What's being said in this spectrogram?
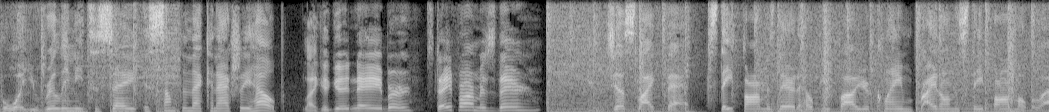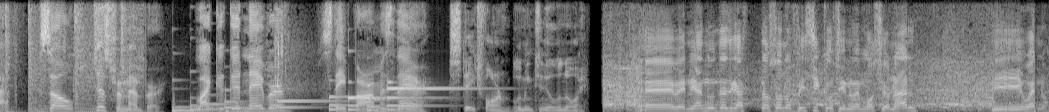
but what you really need to say is something that can actually help. Like a good neighbor, State Farm is there. And just like that, State Farm is there to help you file your claim right on the State Farm mobile app. So just remember, like a good neighbor, State Farm is there. State Farm, Bloomington, Illinois. Eh, venían de un desgaste no solo físico, sino emocional. Y bueno,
